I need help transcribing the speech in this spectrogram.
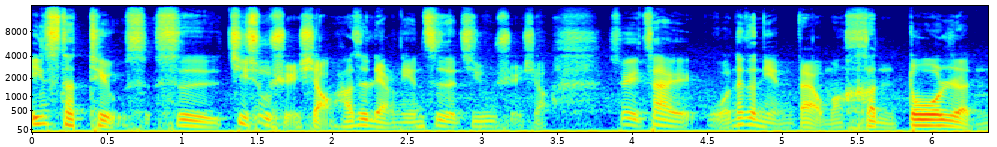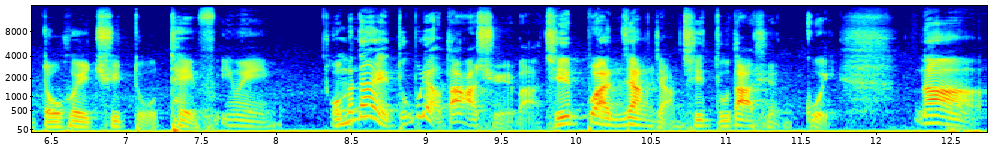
Institutes，是技术学校，它是两年制的技术学校。所以在我那个年代，我们很多人都会去读 TAFE，因为我们当然也读不了大学吧，其实不然这样讲，其实读大学很贵。那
